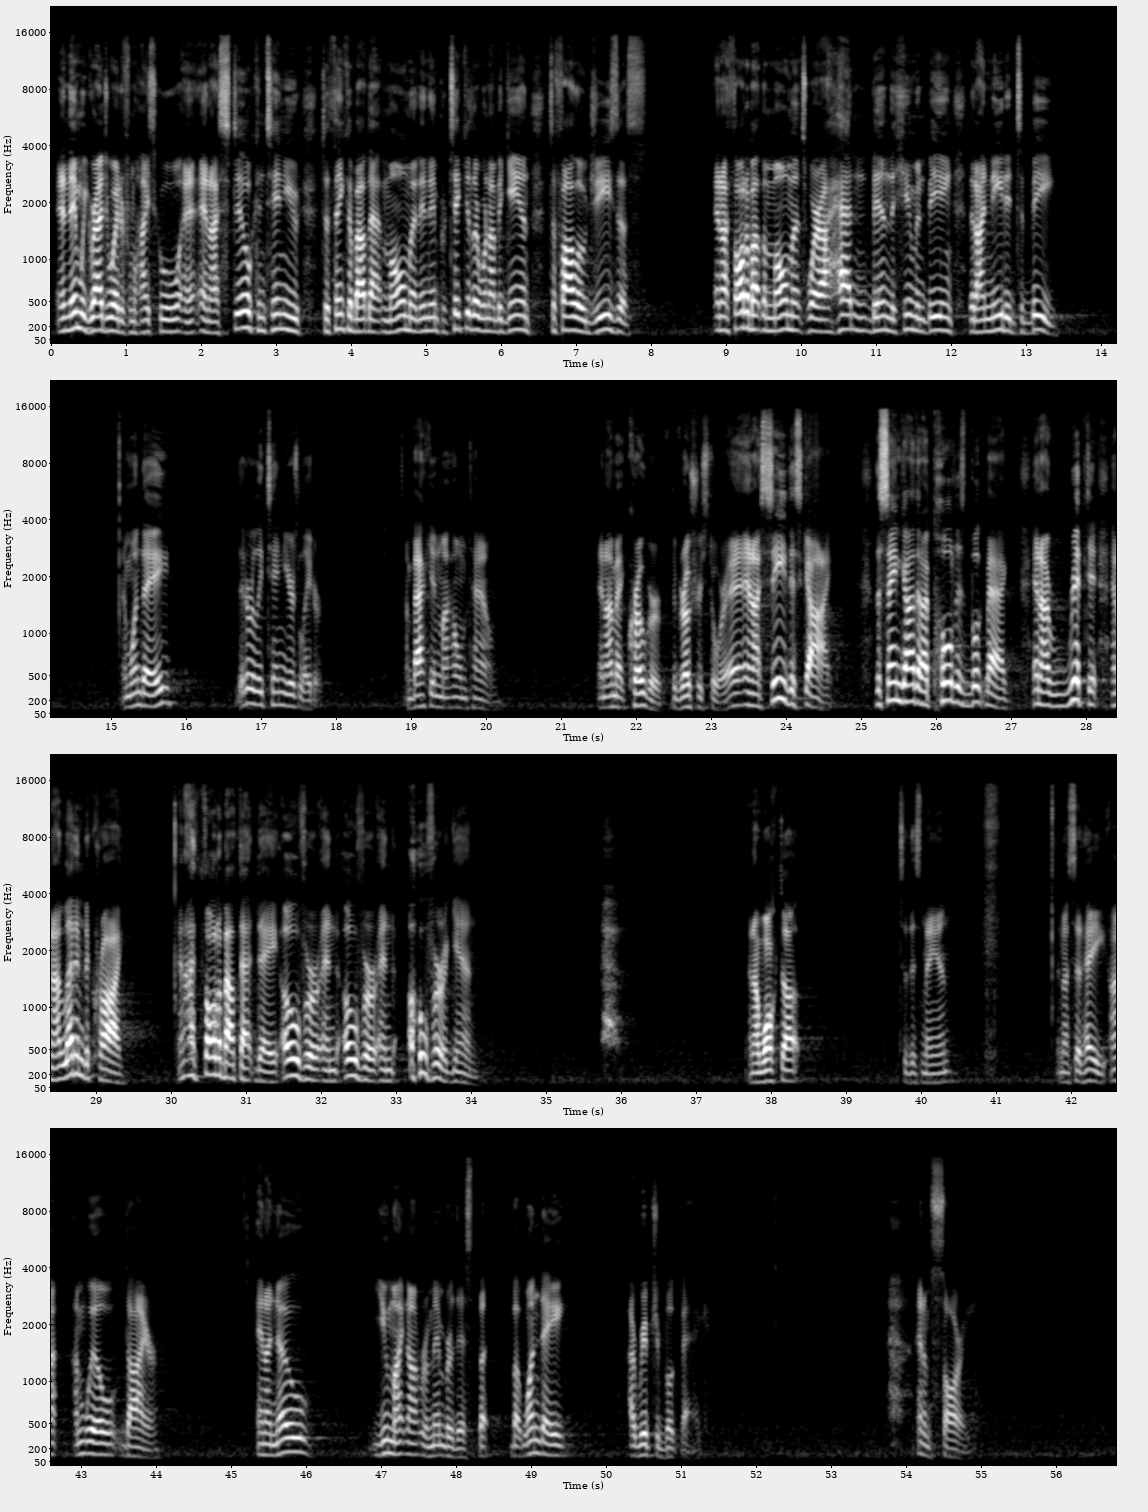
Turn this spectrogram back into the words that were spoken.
And then we graduated from high school, and, I still continued to think about that moment, and in particular when I began to follow Jesus. And I thought about the moments where I hadn't been the human being that I needed to be. And one day, literally 10 years later, I'm back in my hometown. And I'm at Kroger, the grocery store. And I see this guy, the same guy that I pulled his book bag and I ripped it and I let him to cry. And I thought about that day over and over and over again. And I walked up to this man and I said, Hey, I, am Will Dyer. And I know you might not remember this, but but one day I ripped your book bag. And I'm sorry.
